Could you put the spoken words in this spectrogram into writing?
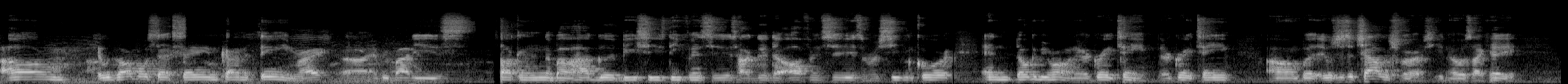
Um, it was almost that same kind of theme, right? Uh, everybody's talking about how good BC's defense is, how good their offense is, and receiving corps. And don't get me wrong, they're a great team. They're a great team. Um, but it was just a challenge for us. You know, it's like, hey,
